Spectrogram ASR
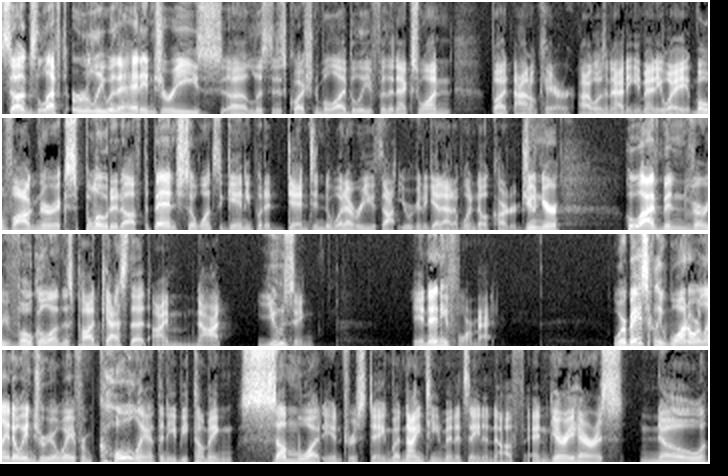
Suggs left early with a head injury. He's uh, listed as questionable, I believe, for the next one. but I don't care. I wasn't adding him anyway. Mo Wagner exploded off the bench, so once again, he put a dent into whatever you thought you were going to get out of Wendell Carter Jr., who I've been very vocal on this podcast that I'm not using in any format. We're basically one Orlando injury away from Cole Anthony becoming somewhat interesting, but 19 minutes ain't enough. And Gary Harris, no.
